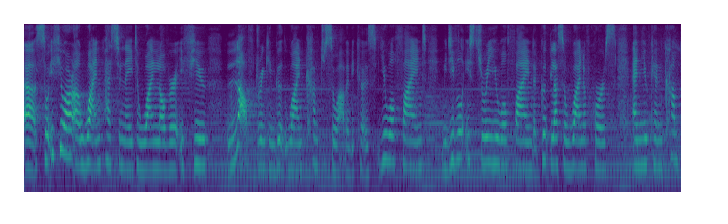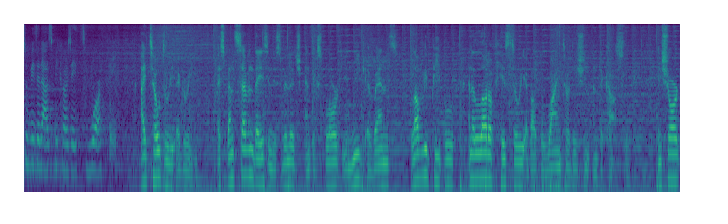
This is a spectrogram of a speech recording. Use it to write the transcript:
Uh, so if you are a wine passionate, a wine lover, if you love drinking good wine, come to Soave because you will find medieval history, you will find a good glass of wine, of course, and you can come to visit us because it's worthy. I totally agree. I spent seven days in this village and explored unique events, lovely people, and a lot of history about the wine tradition and the castle. In short,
